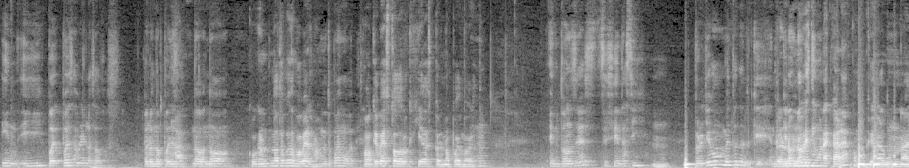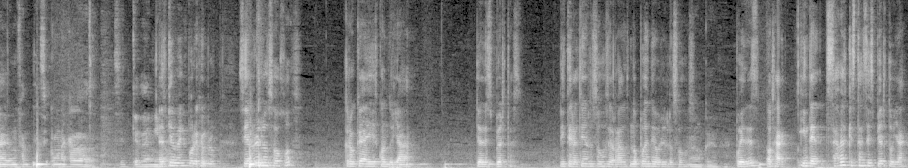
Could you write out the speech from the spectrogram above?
Y, y pu- puedes abrir los ojos, pero no puedes, Ajá. no, no, Como que no, no te puedes mover, no ¿no? te puedes mover. Como que ves todo lo que quieras, pero no puedes moverte. Ujú. Entonces, se siente así. Ujú. Pero llega un momento en el que... En el Pero que no, no ves ninguna cara, como que alguna, un así como una cara así que te da miedo. Es que ve, por ejemplo, si abres los ojos, creo que ahí es cuando ya, ya despiertas. Literal, tienes los ojos cerrados, no puedes ni abrir los ojos. Ah, ok, ok. Puedes, o sea, sabes que estás despierto ya.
